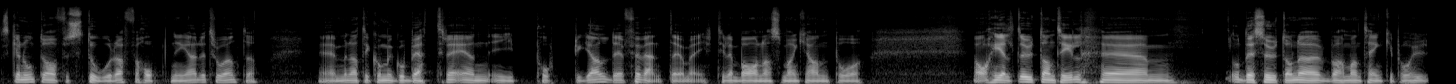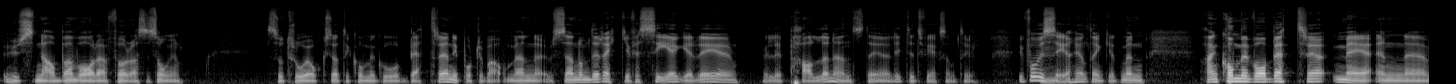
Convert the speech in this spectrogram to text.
ska nog inte ha för stora förhoppningar, det tror jag inte. Ehm, men att det kommer gå bättre än i Portugal, det förväntar jag mig. Till en bana som man kan på, ja, helt utan till. Ehm, och dessutom där, vad man tänker på hur, hur snabb han var där förra säsongen. Så tror jag också att det kommer gå bättre än i Portimao. Men sen om det räcker för seger, det är, eller pallen ens, det är jag lite tveksam till. Vi får väl se helt enkelt. Men han kommer vara bättre med en, eh,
